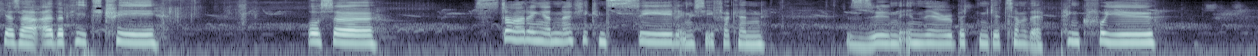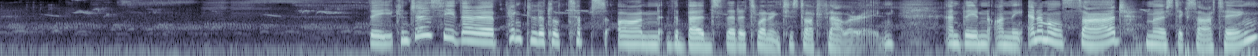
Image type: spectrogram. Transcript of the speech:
Here's our other peach tree. Also starting, I don't know if you can see, let me see if I can zoom in there a bit and get some of that pink for you. There you can just see the pink little tips on the buds that it's wanting to start flowering. And then on the animal side, most exciting,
